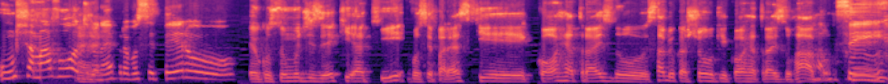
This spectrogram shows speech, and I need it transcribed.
um chamava o outro, É. né? Para você ter o. Eu costumo dizer que aqui você parece que corre atrás do. Sabe o cachorro que corre atrás do rabo? Sim.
